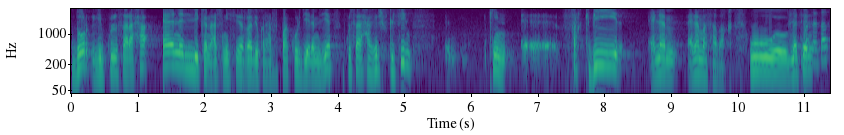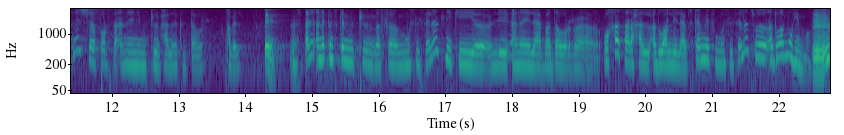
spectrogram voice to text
دور اللي بكل صراحة أنا اللي كنعرف نسرين الراضي كنعرف ال parcours ديالها مزيان. بكل صراحة غير شفت الفيلم آه، كاين فرق كبير على على ما سبق ما ومثلا تعطاتنيش فرصه انني نمثل بحال هذاك الدور قبل؟ إيه. ما تعطاني أنا كنت كنمثل في مسلسلات اللي كي اللي أنا لعبه دور واخا صراحة الأدوار اللي لعبت كاملين في المسلسلات ادوار مهمة.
